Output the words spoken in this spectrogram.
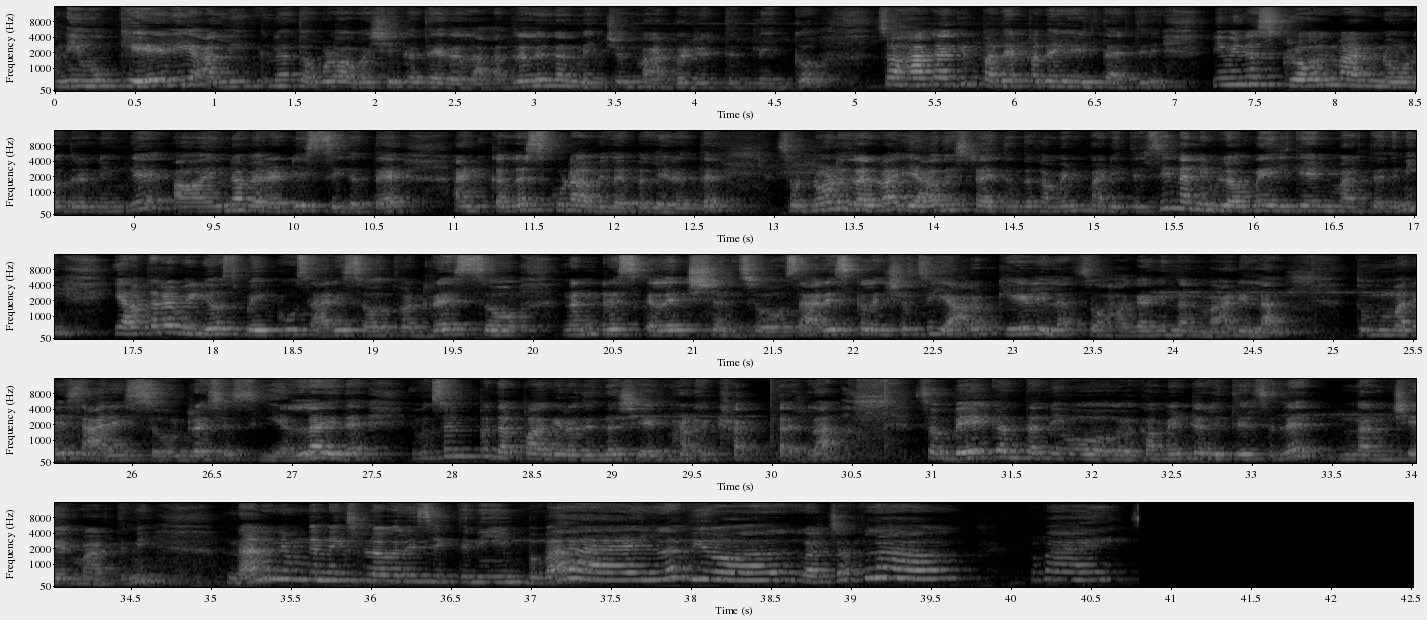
ನೀವು ಕೇಳಿ ಆ ಲಿಂಕ್ನ ತಗೊಳ್ಳೋ ಅವಶ್ಯಕತೆ ಇರಲ್ಲ. ಅದರಲ್ಲೇ ನಾನು ಮೆನ್ಷನ್ ಮಾಡಿಬಿಟ್ಟಿರ್ತೀನಿ ಲಿಂಕು ಸೊ ಹಾಗಾಗಿ ಪದೇ ಪದೇ ಹೇಳ್ತಾ ಇರ್ತೀನಿ. ನೀವಿನ್ನು ಸ್ಕ್ರೋಲ್ ಮಾಡಿ ನೋಡಿದ್ರೆ ನಿಮಗೆ ಇನ್ನೂ ವೆರೈಟೀಸ್ ಸಿಗುತ್ತೆ ಆ್ಯಂಡ್ ಕಲರ್ಸ್ ಕೂಡ ಅವೈಲೇಬಲ್ ಇರುತ್ತೆ. ಸೊ ನೋಡಿದ್ರಲ್ವಾ? ಯಾವ್ದು ಇಷ್ಟ ಆಯ್ತು ಅಂತ ಕಮೆಂಟ್ ಮಾಡಿ ತಿಳಿಸಿ. ನಾನು ಈ ವ್ಲಾಗ್ನ ಇಲ್ಲಿಗೆ ಏನು ಮಾಡ್ತಾ ಇದ್ದೀನಿ. ಯಾವ ಥರ ವೀಡಿಯೋಸ್ ಬೇಕು? ಸ್ಯಾರೀಸು ಅಥವಾ ಡ್ರೆಸ್ಸು ನನ್ನ ಡ್ರೆಸ್ ಕಲೆಕ್ಷನ್ಸು ಸ್ಯಾರೀಸ್ ಕಲೆಕ್ಷನ್ಸು ಯಾರೂ ಕೇಳಿಲ್ಲ ಸೊ ಹಾಗಾಗಿ ನಾನು ಮಾಡಿಲ್ಲ. ತುಂಬಾ ಸ್ಯಾರೀಸು ಡ್ರೆಸ್ಸಸ್ ಎಲ್ಲ ಇದೆ. ಇವಾಗ ಸ್ವಲ್ಪ ದಪ್ಪ ಆಗಿರೋದ್ರಿಂದ ಶೇರ್ ಮಾಡೋಕ್ಕಾಗ್ತಾ ಇಲ್ಲ. ಸೊ ಬೇಕಂತ ನೀವು ಕಮೆಂಟಲ್ಲಿ ತಿಳಿಸಿದ್ರೆ ನಾನು ಶೇರ್ ಮಾಡ್ತೀನಿ. ನಾನು ನಿಮ್ಗೆ ನೆಕ್ಸ್ಟ್ ಬ್ಲಾಗಲ್ಲಿ ಸಿಗ್ತೀನಿ. Bye love you all lots of love bye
